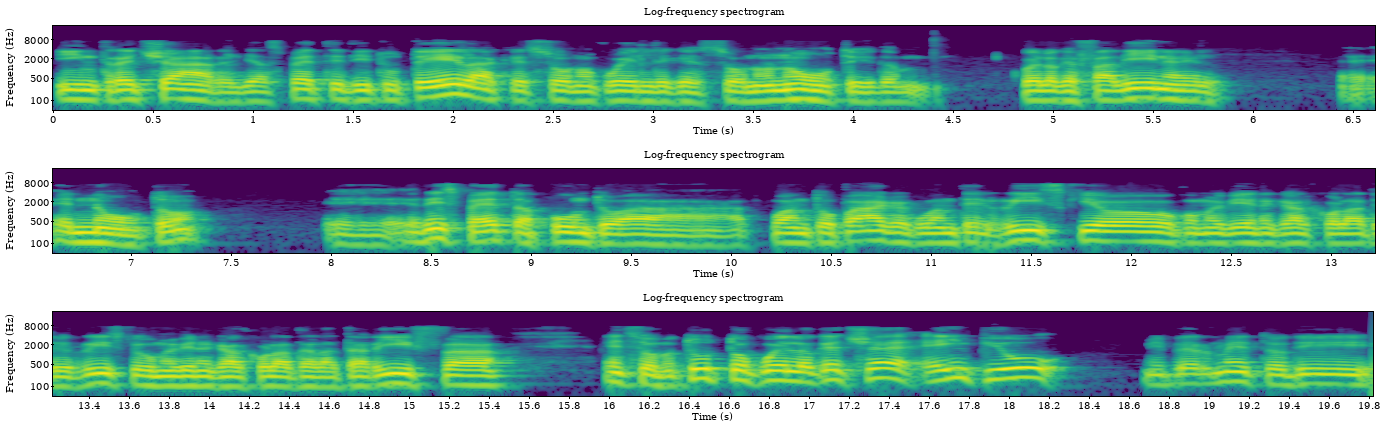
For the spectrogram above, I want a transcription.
intrecciare gli aspetti di tutela che sono quelli che sono noti, quello che fa l'INEL è noto, eh, rispetto appunto a quanto paga, quanto è il rischio, come viene calcolato il rischio, come viene calcolata la tariffa, insomma tutto quello che c'è e in più mi permetto di eh,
